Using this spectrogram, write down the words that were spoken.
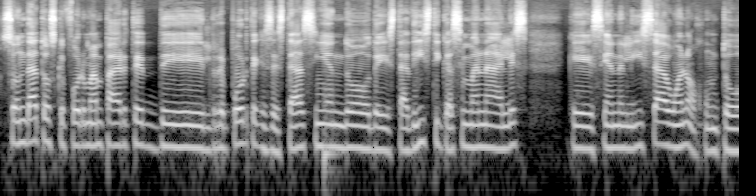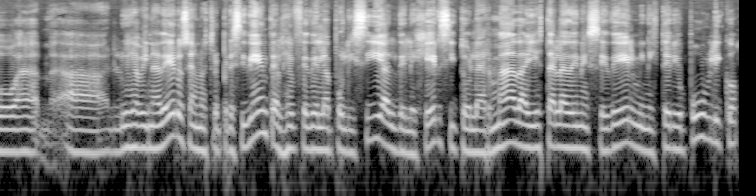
Son datos que forman parte del reporte que se está haciendo de estadísticas semanales que se analiza, bueno, junto a, Luis Abinader, o sea, nuestro presidente, al jefe de la policía, al del ejército, la armada, ahí está la DNCD, el Ministerio Público.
